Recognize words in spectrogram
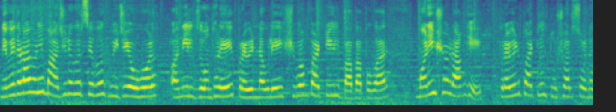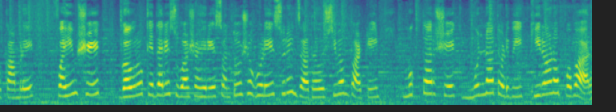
निवेदनावेळी माजी नगरसेवक विजय ओहोळ अनिल जोंधळे प्रवीण नवले शिवम पाटील बाबा पवार मनीष डांगे प्रवीण पाटील तुषार सोन कांबळे फहीम शेख गौरव केदारे सुभाष अहिरे संतोष घोडे सुनील जाधव शिवम पाटील मुक्तार शेख मुन्ना तडवी किरण पवार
